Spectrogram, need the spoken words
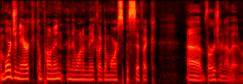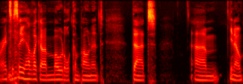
a more generic component and they want to make like a more specific uh, version of it, right? So say you have like a modal component that, um, you know,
